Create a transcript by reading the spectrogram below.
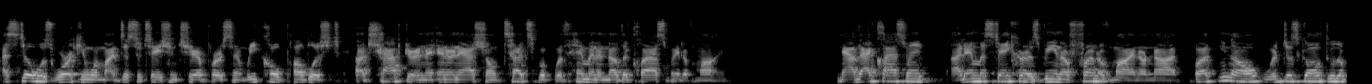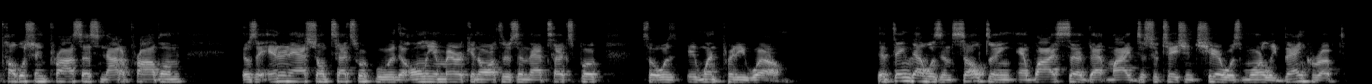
I still was working with my dissertation chairperson. We co published a chapter in the international textbook with him and another classmate of mine. Now, that classmate, I didn't mistake her as being a friend of mine or not, but you know, we're just going through the publishing process, not a problem. It was an international textbook. We were the only American authors in that textbook, so it, was, it went pretty well. The thing that was insulting and why I said that my dissertation chair was morally bankrupt,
